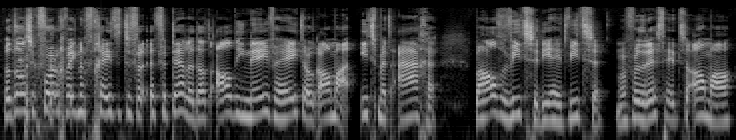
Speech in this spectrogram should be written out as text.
Want dat was ik vorige week nog vergeten te ver- vertellen. Dat al die neven heten ook allemaal iets met Agen. Behalve Wietse, die heet Wietse. Maar voor de rest heten ze allemaal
